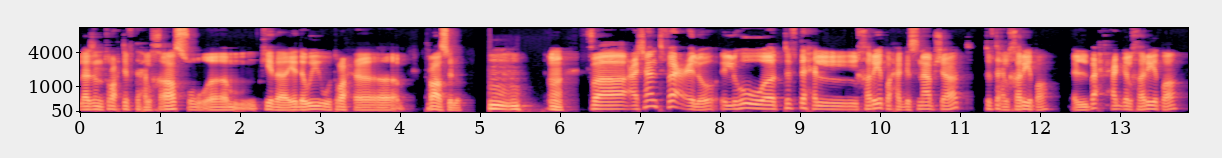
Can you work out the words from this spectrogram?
لازم تروح تفتح الخاص وكذا يدوي وتروح تراسله. فعشان تفعله اللي هو تفتح الخريطة حق سناب شات تفتح الخريطة البحث حق الخريطة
